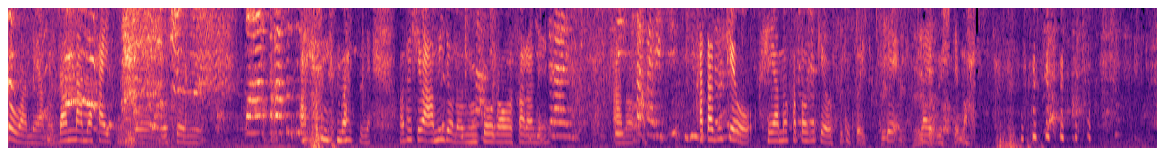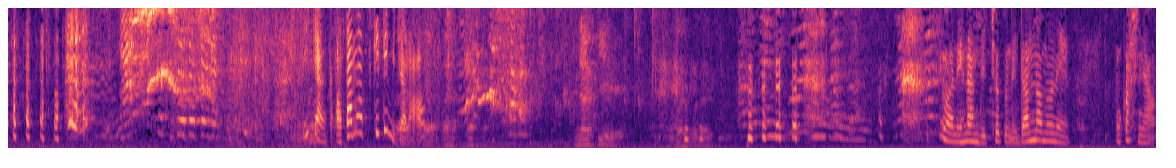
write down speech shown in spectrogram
今日はね、あの、旦那も入って一緒に遊んでますね。私は網戸の向こう側からね、あの、片付けを、部屋の片付けをすると言ってライブしてます。りちゃん、頭つけてみたら？今ね、なんでちょっとね、旦那のね、おかしな、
